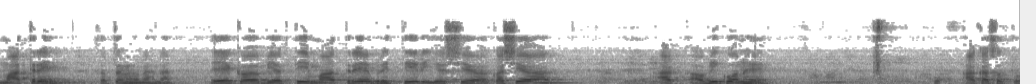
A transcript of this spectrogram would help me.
मात्रे, सप्तमी होना है ना? एक व्यक्ति मात्रे वृत्तिर यश्य, कश्य अभी कौन है? आकाशत्व।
